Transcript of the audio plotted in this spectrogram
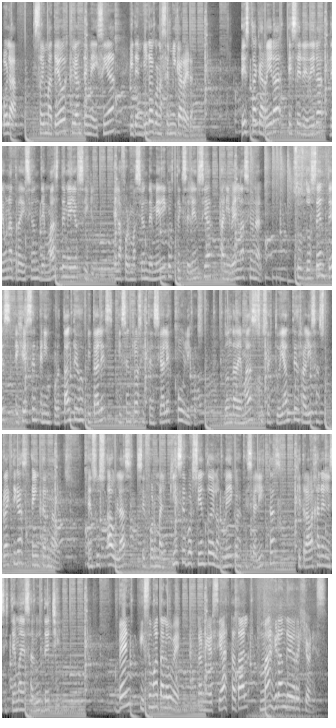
Hola, soy Mateo, estudiante de medicina, y te invito a conocer mi carrera. Esta carrera es heredera de una tradición de más de medio siglo en la formación de médicos de excelencia a nivel nacional. Sus docentes ejercen en importantes hospitales y centros asistenciales públicos, donde además sus estudiantes realizan sus prácticas e internados. En sus aulas se forma el 15% de los médicos especialistas que trabajan en el sistema de salud de Chile. Ven y súmate a UB, la universidad estatal más grande de regiones.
